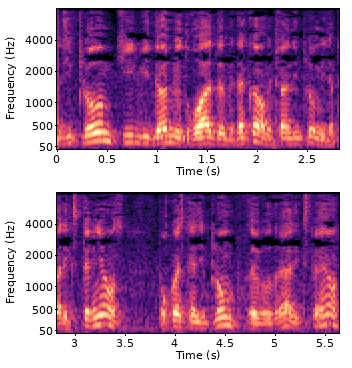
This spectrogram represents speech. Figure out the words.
diplôme qui lui donne le droit de... Mais d'accord, mais fait un diplôme, il n'a pas d'expérience. Pourquoi est-ce qu'un diplôme prévaudrait à l'expérience?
